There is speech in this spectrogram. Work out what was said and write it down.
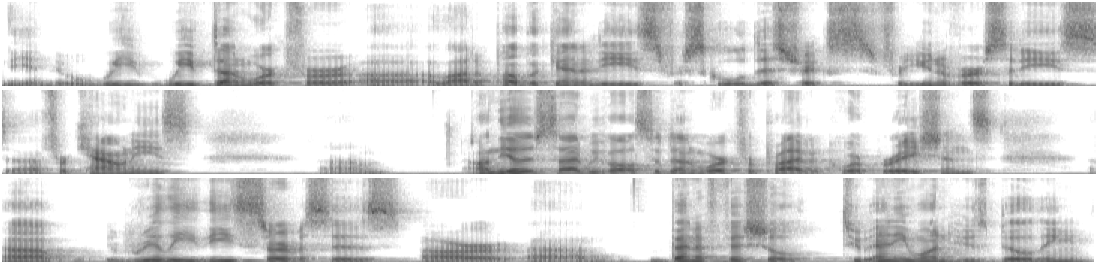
we we've done work for uh, a lot of public entities, for school districts, for universities, uh, for counties. Um, on the other side, we've also done work for private corporations. Uh, really, these services are um, beneficial to anyone who's building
